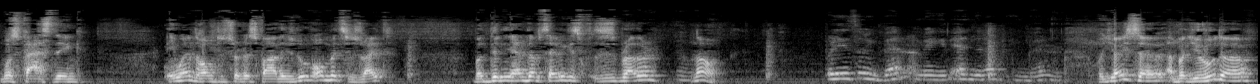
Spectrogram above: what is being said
was fasting. He went home to serve his father. He's doing all mitzvahs, right? But did he end up saving his, his brother? No. But he did something better. I mean, it ended up being better. But Yosef, but Yehuda,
